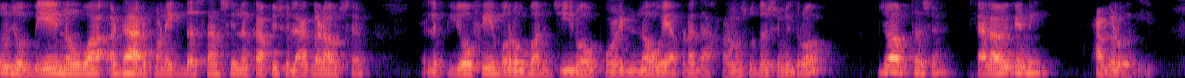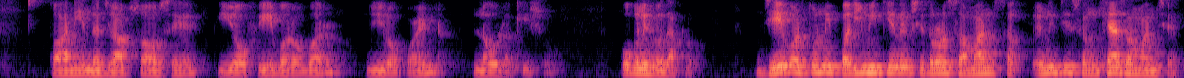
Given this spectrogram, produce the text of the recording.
તો જો બે નવા અઢાર પણ એક દશાંશને કાપીશું એટલે આગળ આવશે. એટલે પી ઓફ એ બરોબર જીરો પોઈન્ટ નવ એ આપણા દાખલાનો શું થશે મિત્રો? જવાબ થશે. ખ્યાલ આવ્યો કે નહીં? આગળ વધીએ. તો આની અંદર જવાબ શું આવશે? પી ઓફ એ બરોબર જીરો પોઈન્ટ નવ લખીશું. ઓગણીસમો દાખલો. જે વર્તુળની પરિમિતિ અને ક્ષેત્રો સમાન એની જે સંખ્યા સમાન છે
